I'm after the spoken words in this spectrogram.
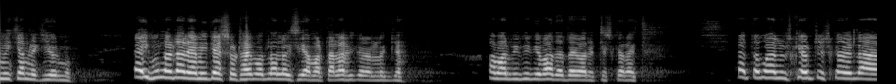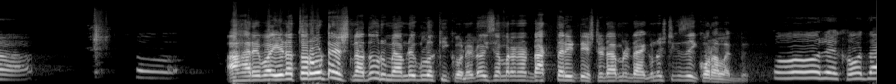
আমি কেমনে কি করব? এই ফুলাটারে আমি দেড়শো ঠাই বদলা লইছি আমার তালাফি করার লজ্ঞা আমার বিবিকে বাধা দেয় আর টেস্ট করাইতে এত মানুষ কেউ টেস্ট করে না। আহারে ভাই এটা তো আর ও টেস্ট না দূর আপনি এগুলো কি করেন? এটা হইছে আমার একটা ডাক্তারি টেস্ট এটা আমরা ডায়াগনস্টিক যেই করা লাগবে। ও রে খোদা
